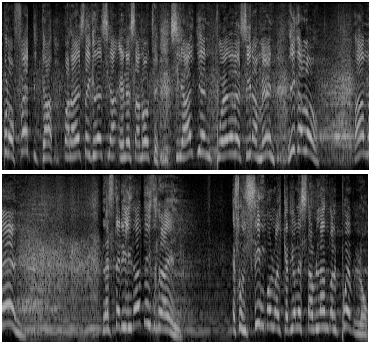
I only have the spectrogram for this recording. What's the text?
profética para esta iglesia en esta noche. Si alguien puede decir amén, dígalo. Amén. La esterilidad de Israel es un símbolo al que Dios le está hablando al pueblo.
